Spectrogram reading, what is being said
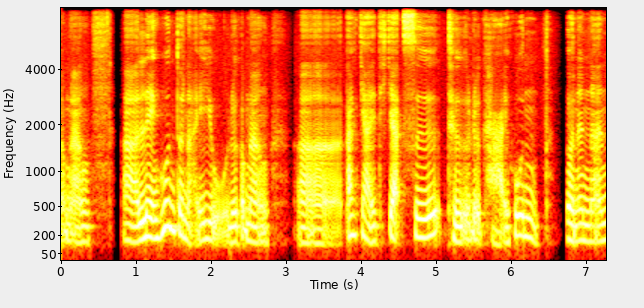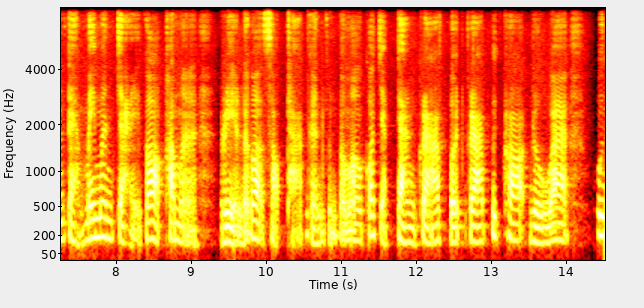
กำลังเล็งหุ้นตัวไหนอยู่ หรือกำลังตั้งใจที่จะซื้อถือหรือขายหุ้นตัวนั้นๆ แต่ไม่มั่นใจก็เข้ามาเรียนแล้วก็สอบถามกันคุณป้าเมาก็จะกางกราฟเปิดกราฟวิเคราะห์ดูว่าหุ้น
